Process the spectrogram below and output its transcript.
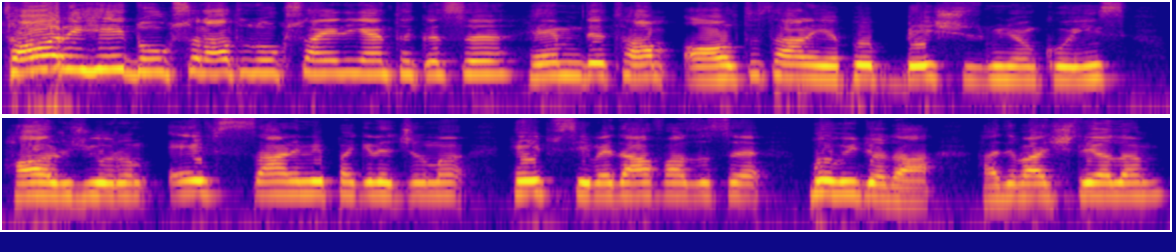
Tarihi 96-97 yen takası hem de tam 6 tane yapıp 500 milyon coins harcıyorum. Efsanevi paket açılımı hepsi ve daha fazlası bu videoda. Hadi başlayalım.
